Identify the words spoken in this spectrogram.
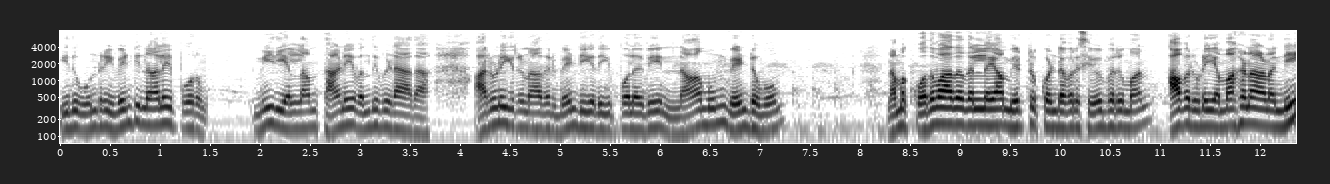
இது ஒன்றை வேண்டினாலே போரும். மீதி எல்லாம் தானே வந்து விடாதா? அருணகிரிநாதர் வேண்டியதைப் போலவே நாமும் வேண்டுவோம். நமக்கு உதவாததெல்லாம் ஏற்றுக்கொண்டவர் சிவபெருமான். அவருடைய மகனான நீ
